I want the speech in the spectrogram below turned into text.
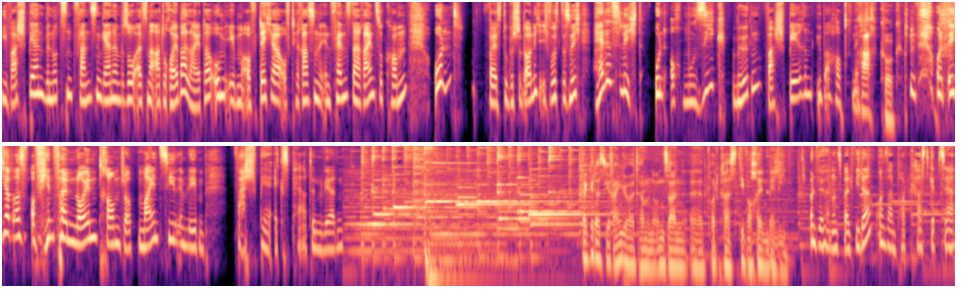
die Waschbären benutzen Pflanzen gerne so als eine Art Räuberleiter, um eben auf Dächer, auf Terrassen, in Fenster reinzukommen. Und weißt du bestimmt auch nicht, ich wusste es nicht, helles Licht und auch Musik mögen Waschbären überhaupt nicht. Ach, guck. Und ich habe auf jeden Fall einen neuen Traumjob, mein Ziel im Leben, Waschbärexpertin werden. Danke, dass Sie reingehört haben in unseren äh, Podcast Die Woche in Berlin. Und wir hören uns bald wieder. Unseren Podcast gibt's ja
